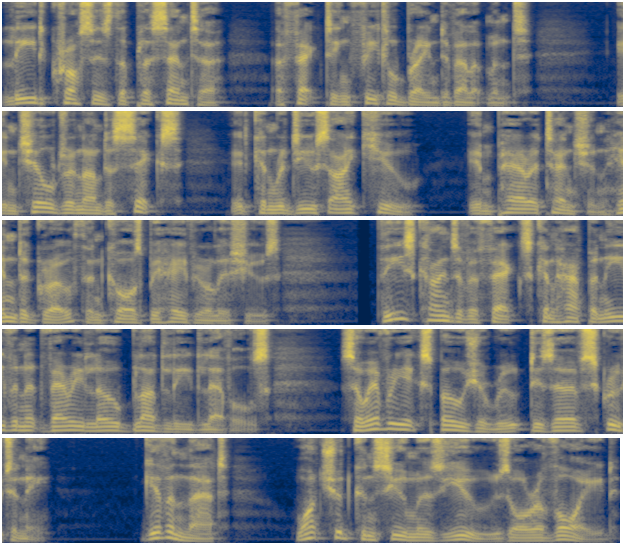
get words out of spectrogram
Lead crosses the placenta, affecting fetal brain development. In children under six, it can reduce IQ, impair attention, hinder growth and cause behavioral issues. These kinds of effects can happen even at very low blood lead levels, so every exposure route deserves scrutiny. Given that, what should consumers use or avoid?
